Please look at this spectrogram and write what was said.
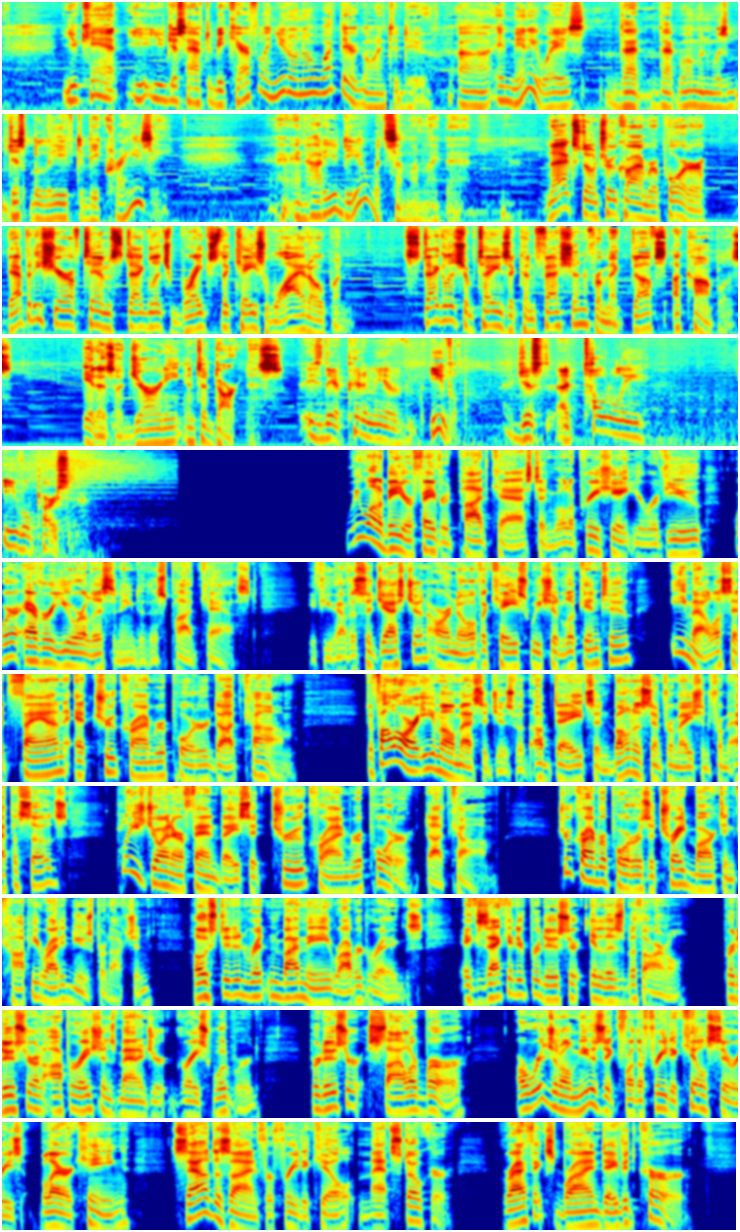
you can't. You, you just have to be careful, and you don't know what they're going to do. Uh, in many ways, that that woman was just believed to be crazy. And how do you deal with someone like that? Next on True Crime Reporter, Deputy Sheriff Tim Steglich breaks the case wide open. Steglich obtains a confession from McDuff's accomplice. It is a journey into darkness. He's the epitome of evil, just a totally evil person. We want to be your favorite podcast and we'll appreciate your review wherever you are listening to this podcast. If you have a suggestion or know of a case we should look into, email us at fan at truecrimereporter.com. To follow our email messages with updates and bonus information from episodes, please join our fan base at truecrimereporter.com. True Crime Reporter is a trademarked and copyrighted news production, hosted and written by me, Robert Riggs, executive producer Elizabeth Arnold, producer and operations manager Grace Woodward, producer Siler Burr, original music for the Free to Kill series Blair King, sound design for Free to Kill Matt Stoker, graphics Brian David Kerr.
